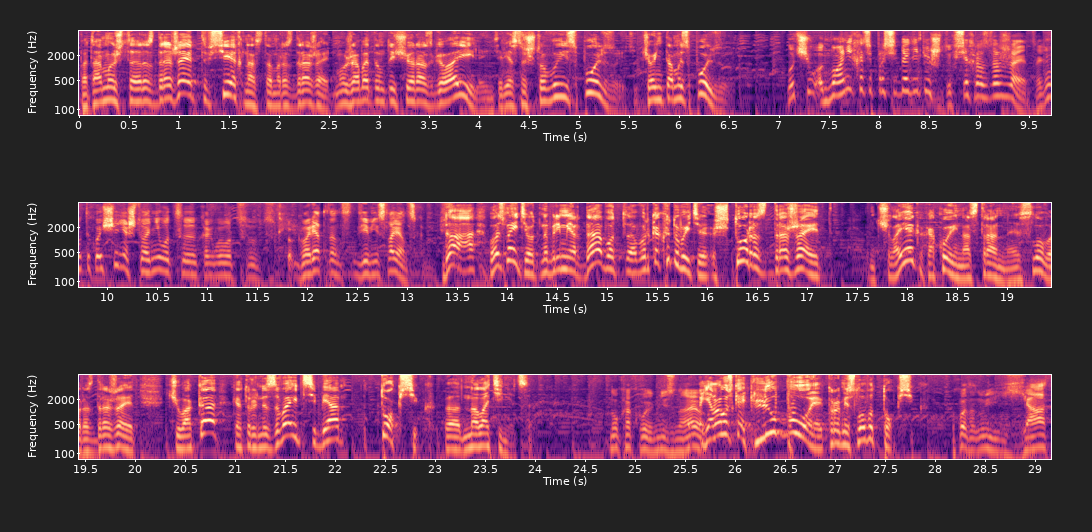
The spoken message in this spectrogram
Потому что раздражает всех нас там раздражает. Мы уже об этом тысячу раз говорили. Интересно, что вы используете. Что они там используют? Ну чего? Ну они хотя про себя не пишут, их всех раздражает. Они вот такое ощущение, что они вот э, как бы вот э, говорят на древнеславянском. Да, вот смотрите, вот, например, да, вот, а, вот как вы думаете, что раздражает человека, какое иностранное слово раздражает чувака, который называет себя toxic э, на латинице? Ну какой, не знаю. Я могу сказать любое, кроме слова toxic. Какой-то, ну, яд.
